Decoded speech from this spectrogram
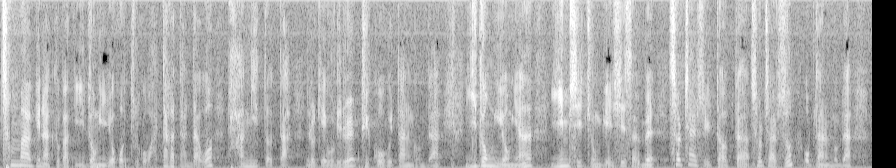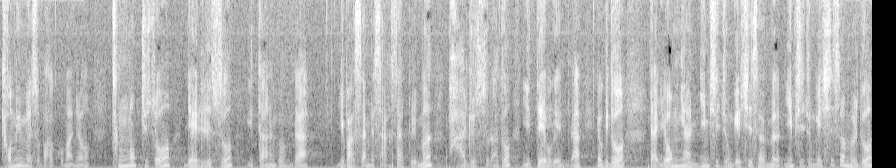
천막이나 그 밖 이동이 요거 들고 왔다 갔다 한다고 방이 떴다 이렇게 우리를 비꼬고 있다는 겁니다. 이동 이용량 임시 중개 시설물 설치할 수 있다 없다 설치할 수 없다는 겁니다. 겸임해서 봤구만요. 등록 취소 내릴 수 있다는 겁니다. 2박 3일 싹싹 빌면 봐줄 수라도 이때 보입니다. 여기도 자 용량 임시 중개 시설물 임시 중개 시설물도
